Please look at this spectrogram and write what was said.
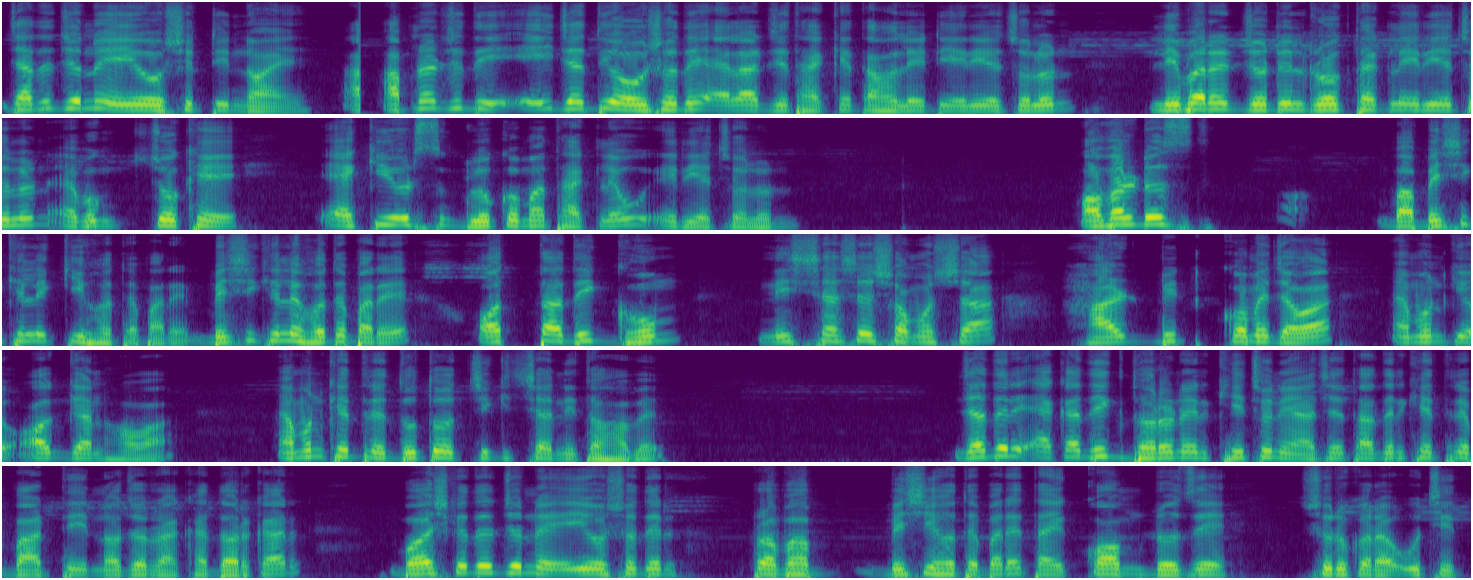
যাদের জন্য এই ওষুধটি নয়। আপনার যদি এই জাতীয় ঔষধে অ্যালার্জি থাকে, তাহলে এটি এড়িয়ে চলুন। লিভারের জটিল রোগ থাকলে এড়িয়ে চলুন এবং চোখে অ্যাকিউটস গ্লুকোমা থাকলেও এড়িয়ে চলুন। ওভারডোজ বা বেশি খেলে কি হতে পারে? বেশি খেলে হতে পারে অত্যাধিক ঘুম, নিঃশ্বাসের সমস্যা, হার্টবিট কমে যাওয়া, এমনকি অজ্ঞান হওয়া। এমন ক্ষেত্রে দ্রুত চিকিৎসা নিতে হবে। যাদের একাধিক ধরনের খিঁচুনি আছে, তাদের ক্ষেত্রে বাড়তি নজর রাখা দরকার। বয়স্কদের জন্য এই ওষুধের প্রভাব বেশি হতে পারে, তাই কম ডোজে শুরু করা উচিত।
